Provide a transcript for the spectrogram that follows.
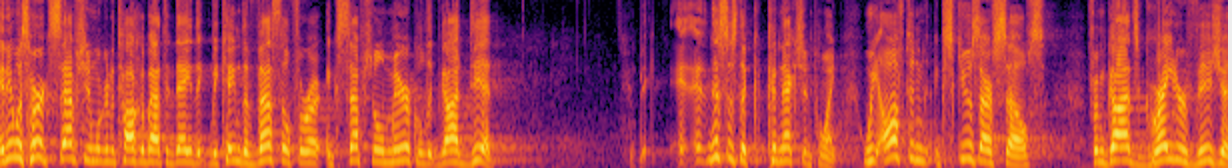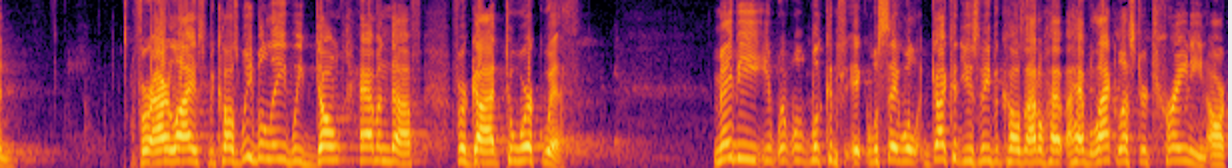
And it was her exception we're going to talk about today that became the vessel for an exceptional miracle that God did. And this is the connection point. We often excuse ourselves from God's greater vision for our lives because we believe we don't have enough for God to work with. Maybe we'll, we'll, we'll, say, well, God could use me because I, don't have, I have lackluster training or,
